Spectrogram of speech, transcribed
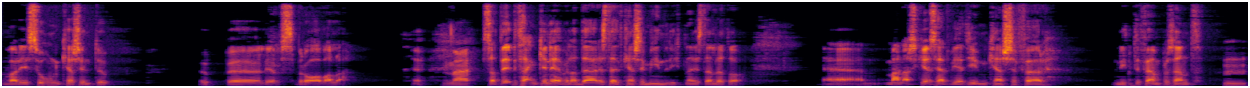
varje zon kanske inte upp, upplevs bra av alla. Nej. Så att det, tanken är väl att där istället kanske är inriktade istället då. Eh, men annars ska jag säga att vi är ett gym kanske för 95 procent. Mm.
